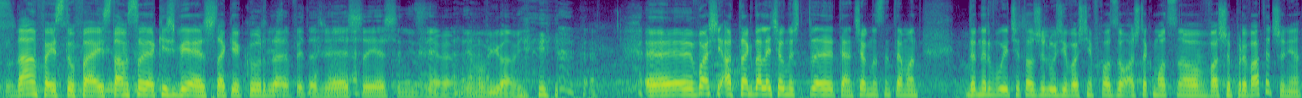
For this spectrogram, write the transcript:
Oglądałem face to face, tam są jakieś, wiesz, takie Kurde. kurde... zapytać, ja jeszcze, jeszcze nic nie wiem, nie mówiła mi. E, właśnie, a tak dalej ciągnąć te, ten, ciągnąc ten temat, denerwuje Cię to, że ludzie właśnie wchodzą aż tak mocno w Wasze prywaty, czy nie? E,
